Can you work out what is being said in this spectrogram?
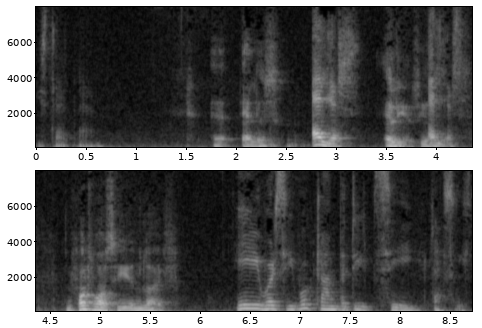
He's dead now. Uh, Elliot. Elliot. Elliot. Yes. Elliot. And what was he in life? He was. He worked on the deep sea vessels.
